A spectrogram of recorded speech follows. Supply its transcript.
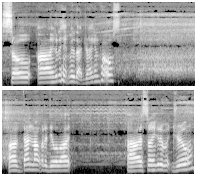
So, uh, he's going to hit me with that Dragon Pulse. Uh, that's not going to do a lot. Uh, so he's going to drill.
